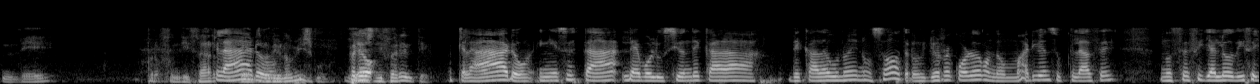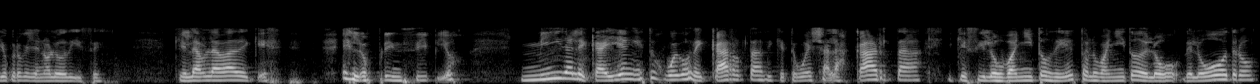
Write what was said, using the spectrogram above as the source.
de profundizar dentro de uno mismo. pero, es diferente. Claro, en eso está la evolución de cada, de cada uno de nosotros. Yo recuerdo cuando Mario en sus clases, no sé si ya lo dice, yo creo que ya no lo dice, que él hablaba de que en los principios mira, le caían estos juegos de cartas y que te voy a echar las cartas y que si los bañitos de esto, los bañitos de lo, de lo otro.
